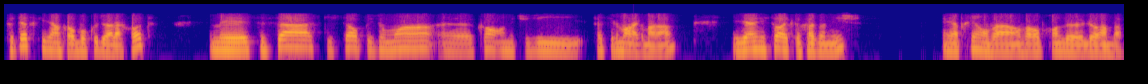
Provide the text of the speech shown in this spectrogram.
Peut-être qu'il y a encore beaucoup de halachot, mais c'est ça ce qui sort plus ou moins euh, quand on étudie facilement la Gemara. Il y a une histoire avec le Chazonish, et après on va, on va reprendre le, le Rambam.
